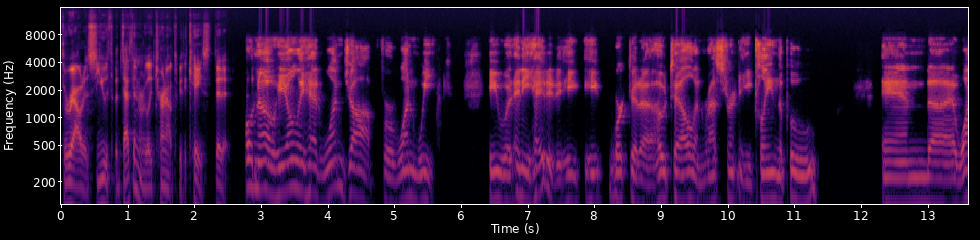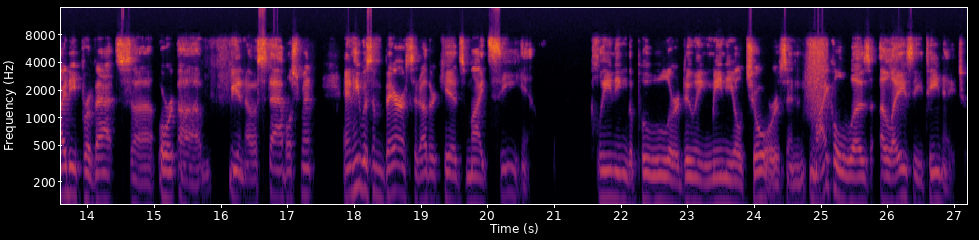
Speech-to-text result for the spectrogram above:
throughout his youth, but that didn't really turn out to be the case, did it? Oh no, he only had one job for one week he would and he hated it he he worked at a hotel and restaurant he cleaned the pool and uh, Whitey Pravett's uh, or uh, you know establishment and he was embarrassed that other kids might see him cleaning the pool or doing menial chores. And Michael was a lazy teenager.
